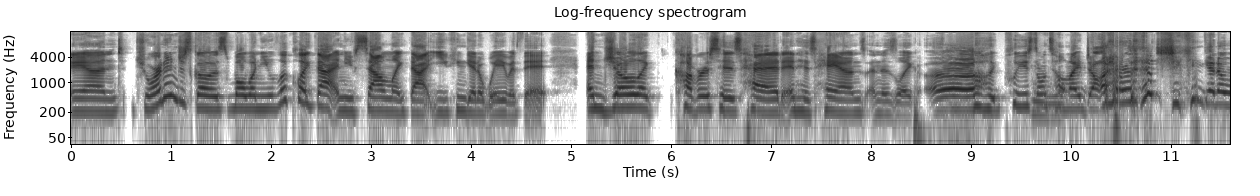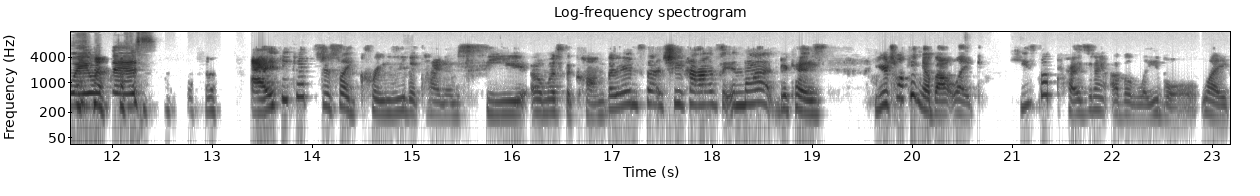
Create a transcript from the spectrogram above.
And Jordan just goes, Well, when you look like that and you sound like that, you can get away with it. And Joe like covers his head in his hands and is like, "Oh, like please don't tell my daughter that she can get away with this." I think it's just like crazy to kind of see almost the confidence that she has in that because you're talking about like he's the president of a label. Like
